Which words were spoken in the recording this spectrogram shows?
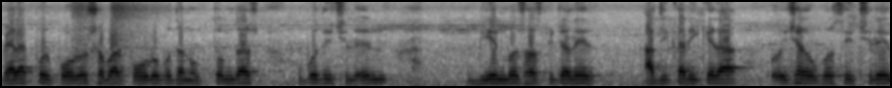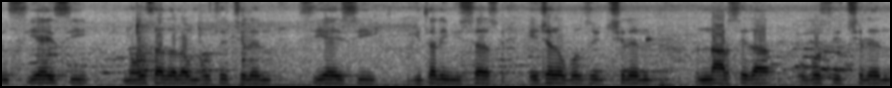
ব্যারাকপুর পৌরসভার পৌরপ্রধান উত্তম দাস উপস্থিত ছিলেন বিএন বোস হসপিটালের আধিকারিকেরা। এছাড়া উপস্থিত ছিলেন সিআইসি নৌসাদ আলম উপস্থিত ছিলেন, সিআইসি, গীতালি বিশ্বাস, এছাড়া উপস্থিত ছিলেন নার্সেরা, উপস্থিত ছিলেন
